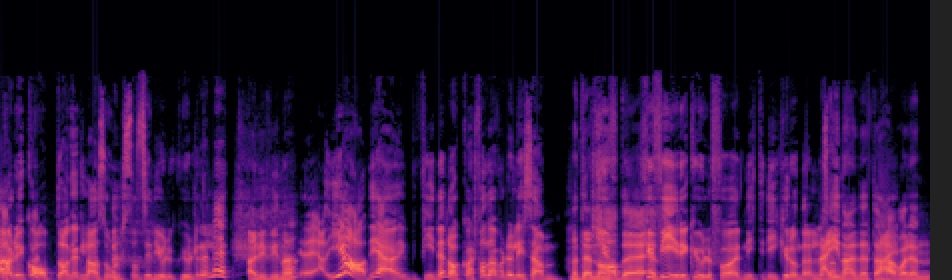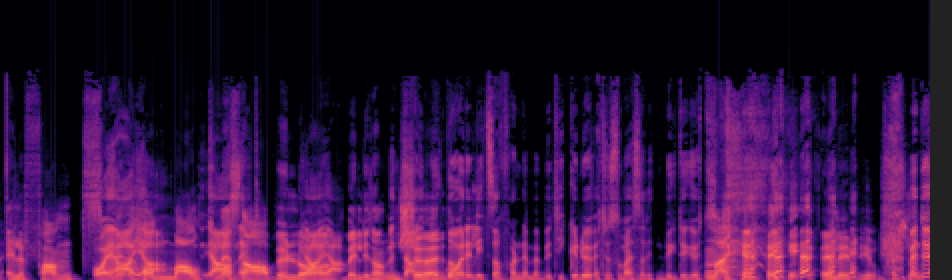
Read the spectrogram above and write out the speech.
Har du ikke oppdaget Claes Olsson sine julekuler, eller? Er de fine? Ja, de er fine nok, i hvert fall. Der var du liksom Men denne tjue- hadde en- 24 kuler for 99 kroner, eller noe sånt. nei, dette her Nei. var en elefant oh, ja, ja. håndmalt Ja, med snabel og veldig sånn Men da skjør, går det litt sånn fornemme butikker, du, vet du, som er sånn liten bygdegutt. Nei, eller jo, kanskje. Men du,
